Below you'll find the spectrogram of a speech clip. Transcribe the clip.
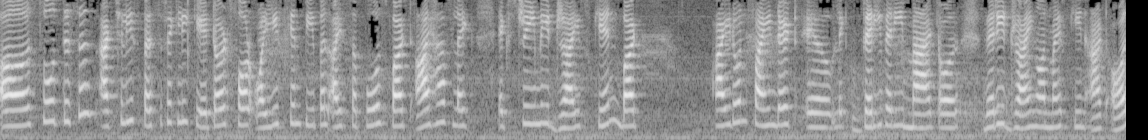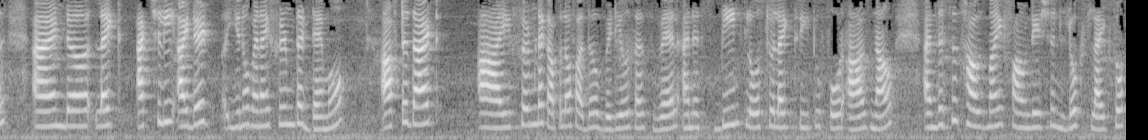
uh, so this is actually specifically catered for oily skin people I suppose but I have like extremely dry skin but I don't find it uh, like very very matte or very drying on my skin at all. And uh, like actually I did you know when I filmed the demo after that I filmed a couple of other videos as well and it's been close to like 3 to 4 hours now and this is how my foundation looks like. So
